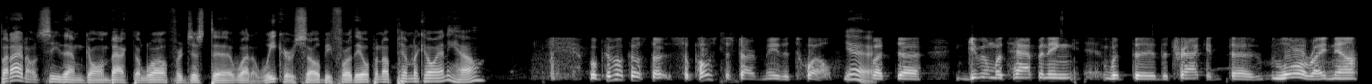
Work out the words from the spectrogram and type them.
but I don't see them going back to Laurel for just uh, what a week or so before they open up Pimlico. Anyhow. Well, Pimlico's start, supposed to start May the 12th. Yeah. But uh, given what's happening with the the track at uh, Laurel right now,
